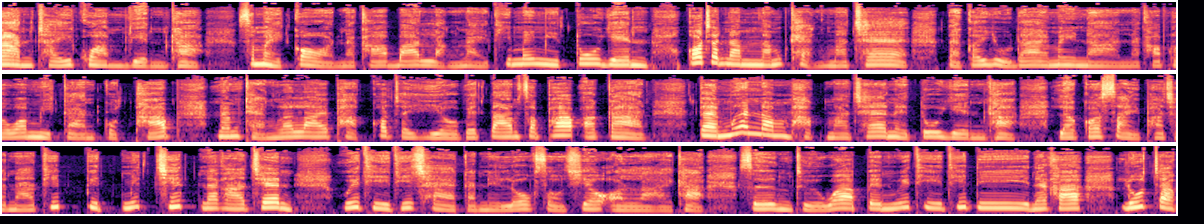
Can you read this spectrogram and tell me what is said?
การใช้ความเย็นค่ะสมัยก่อนนะคะ บ้านหลังไหนที่ไม่มีตู้เย็น ก็จะนำน้ำแข็งมาแช่ แต่ก็อยู่ได้ไม่นานนะคะ เพราะว่ามีการกดทับ น้ำแข็งละลายผักก็จะเหี่ยวไปตามสภาพอากาศ แต่เมื่อนำผักมาแช่ในตู้เย็นค่ะ แล้วก็ใส่ภาชนะที่ปิดมิดชิดนะคะ เช่น วิธีที่แชร์กันในโลกโซเชียลออนไลน์ค่ะ ซึ่งถือว่าเป็นวิธีที่ดีนะคะ รู้จัก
